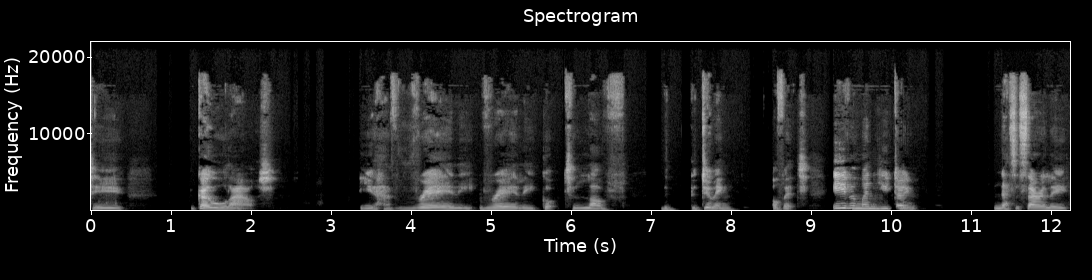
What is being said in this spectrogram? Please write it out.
to go all out, you have really, really got to love the, the doing of it. Even when Mm. you don't necessarily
